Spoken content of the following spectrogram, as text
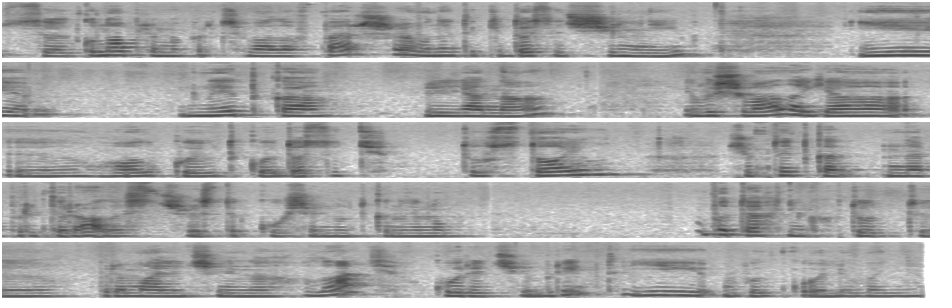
З коноплями працювала вперше, вони такі досить щільні. І нитка ляна. І вишивала я е, голкою такою досить товстою, щоб нитка не притиралась через таку щільну тканину. По техніках тут е, пряма лічильна гладь, курячий брід і виколювання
